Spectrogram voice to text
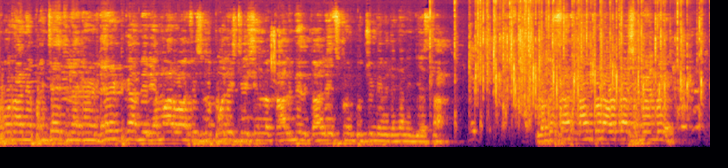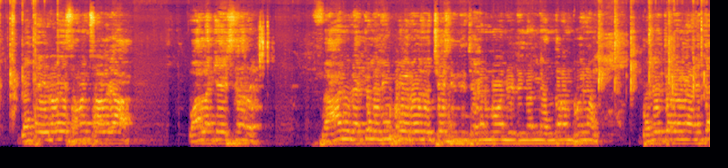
పోరా అనే పంచాయతీ లేకుండా డైరెక్ట్గా మీరు ఎంఆర్ఓ ఆఫీసులో పోలీస్ స్టేషన్లో కాలు మీద కాలు వేసుకొని కూర్చుండే విధంగా నేను చేస్తాను ఒకసారి నాకు కూడా అవకాశం ఉంది. గత ఇరవై సంవత్సరాలుగా వాళ్ళకే ఇస్తారు. ఫ్యాను రెక్కలు వెళ్ళిపోయే రోజు వచ్చేసింది జగన్మోహన్ రెడ్డి. నన్ను అందరం పోయినాం. దళితులను అయితే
